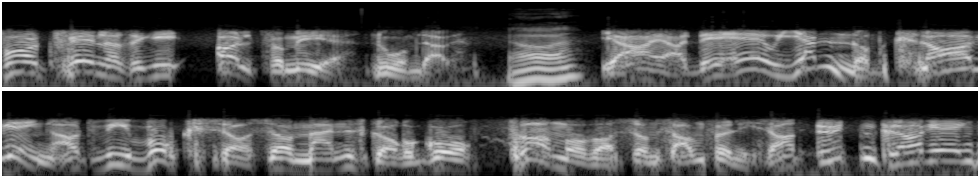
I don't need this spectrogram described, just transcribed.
folk finner seg i altfor mye nå om dagen. ja vel. Ja, ja, det er jo gjennom klaging at vi vokser som mennesker og går framover som samfunn. ikke sant? Uten klaging,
